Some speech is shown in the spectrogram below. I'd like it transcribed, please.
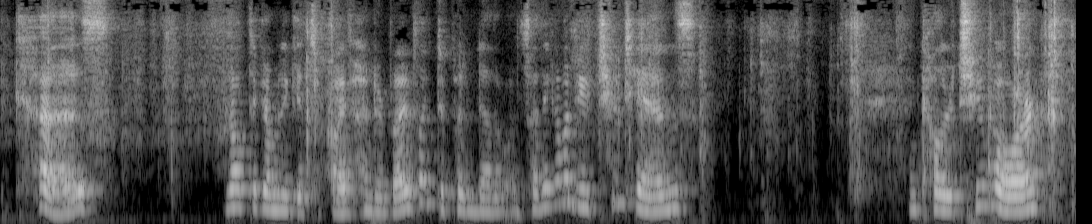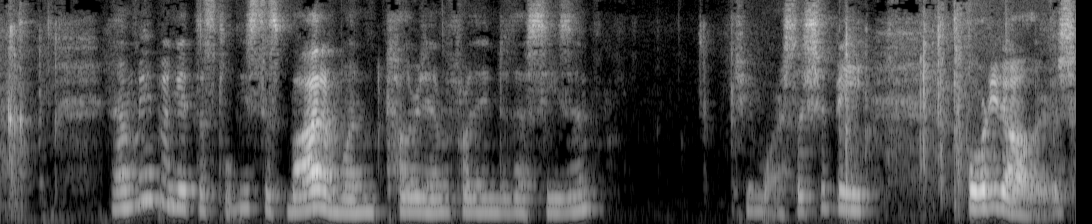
because I don't think I'm going to get to 500, but I'd like to put another one. So I think I'm going to do two tens and color two more. Now maybe we'll get this, at least this bottom one colored in before the end of the season. Two more. So it should be $40.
